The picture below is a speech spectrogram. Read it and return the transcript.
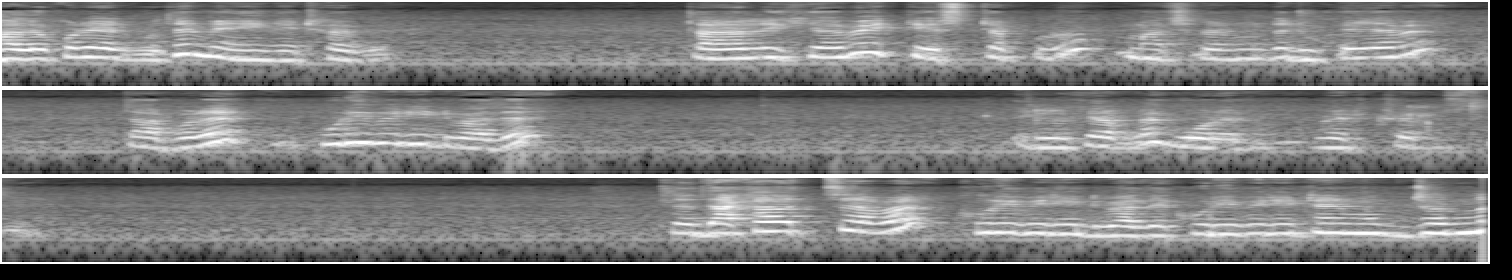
ভালো করে এর মধ্যে ম্যারিনেট হবে। তাহলে কী হবে? টেস্টটা পুরো মাছের মধ্যে ঢুকে যাবে। তারপরে কুড়ি মিনিট বাদে এগুলোকে আমরা গড়ে নেব ব্রেড ক্রামস দিয়ে। তো দেখা হচ্ছে আবার কুড়ি মিনিট বাদে। কুড়ি মিনিটের জন্য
